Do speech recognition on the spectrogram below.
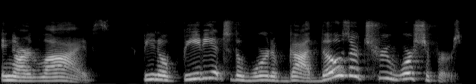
in our lives, being obedient to the word of God. Those are true worshipers.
